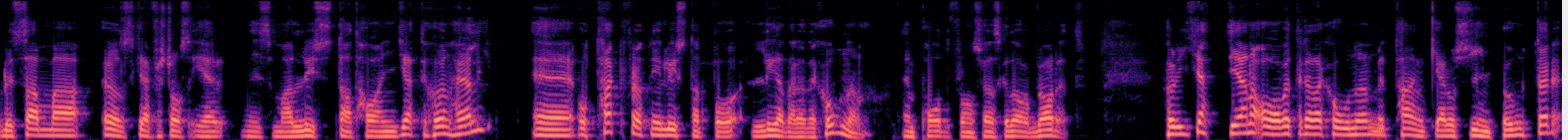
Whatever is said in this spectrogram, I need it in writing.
Och detsamma önskar jag förstås er, ni som har lyssnat. Ha en jätteskön helg. Eh, och tack för att ni lyssnat på Ledarredaktionen, en podd från Svenska Dagbladet. Hör jättegärna av er till redaktionen med tankar och synpunkter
